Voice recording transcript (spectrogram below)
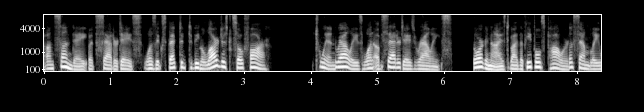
on Sunday but Saturday's was expected to be the largest so far. Twin Rallies one of Saturday's rallies, organized by the People's Power Assembly,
